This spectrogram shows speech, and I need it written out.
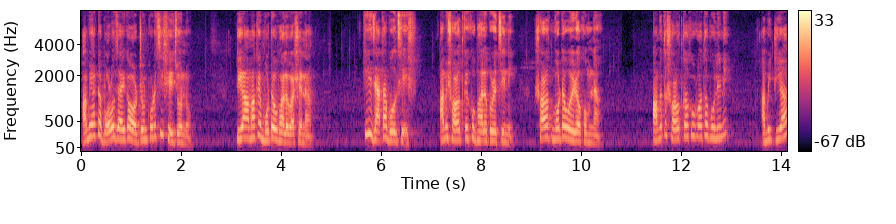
আমি একটা বড় জায়গা অর্জন করেছি সেই জন্য। টিয়া আমাকে মোটেও ভালোবাসে না। কি যাতা বলছিস? আমি শরৎকে খুব ভালো করে চিনি। শরৎ মোটেও ওই রকম না। আমি তো শরৎ কাকুর কথা বলিনি। আমি টিয়া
